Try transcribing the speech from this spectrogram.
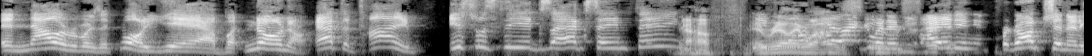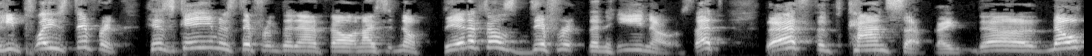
And now everybody's like, "Well, yeah, but no, no." At the time, this was the exact same thing. yeah, it People really was. arguing and fighting in production, and he plays different. His game is different than NFL. And I said, no, the NFL's different than he knows. That's that's the concept. Like, uh, no,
